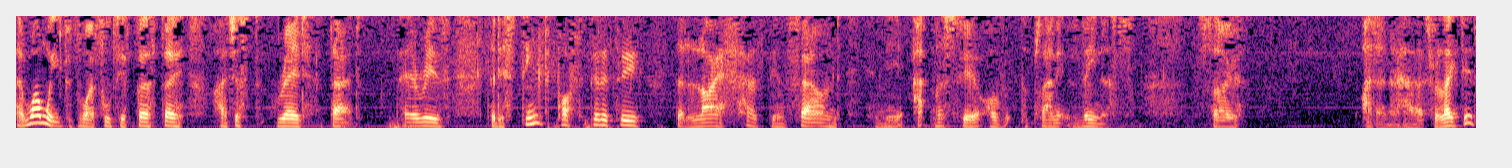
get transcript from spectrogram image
And one week before my 40th birthday, I just read that there is the distinct possibility that life has been found in the atmosphere of the planet Venus. So, I don't know how that's related.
